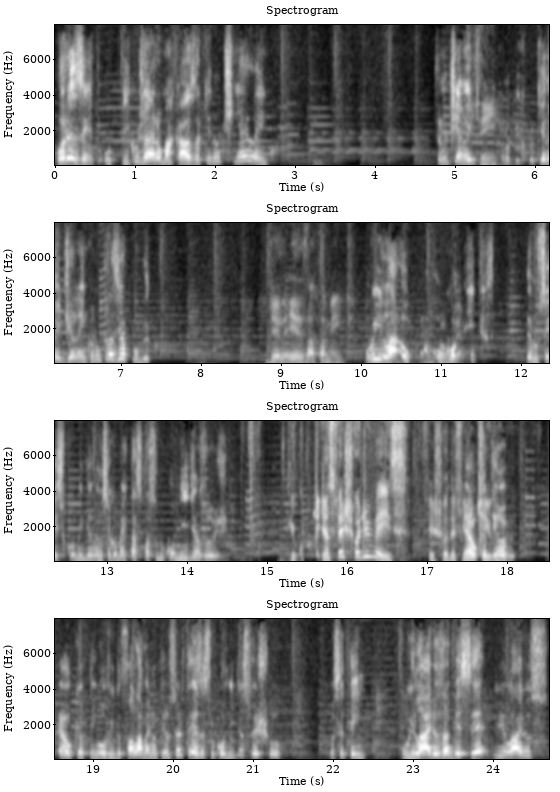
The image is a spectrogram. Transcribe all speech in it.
Por exemplo, o Pico já era uma casa que não tinha elenco. Você não tinha noite Sim. no Pico, porque noite de elenco não trazia público. De- exatamente. O, Ila, o, É um o. Comedians, eu não sei se o Comedians, eu não sei como é que tá a situação do Comedians hoje. Que o Comedians fechou de vez. Fechou É definitivo. o, que eu tenho, é o que eu tenho ouvido falar, mas não tenho certeza. Se o Comedians fechou, você tem o Hilários ABC e o Hilários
